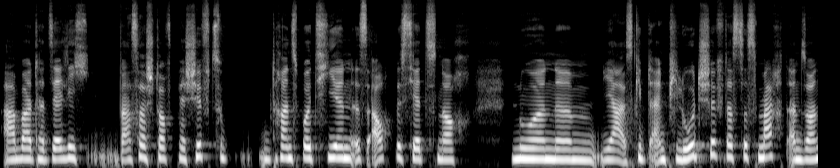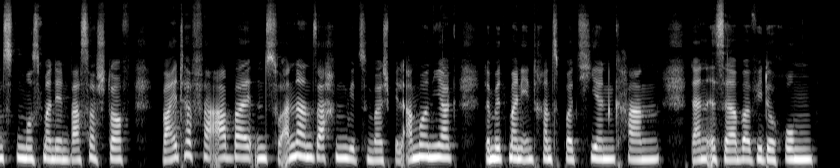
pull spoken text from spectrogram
Aber tatsächlich Wasserstoff per Schiff zu transportieren ist auch bis jetzt noch nur eine, ja, es gibt ein Pilotschiff, das das macht. Ansonsten muss man den Wasserstoff weiterverarbeiten zu anderen Sachen, wie zum Beispiel Ammoniak, damit man ihn transportieren kann. Dann ist er aber wiederum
